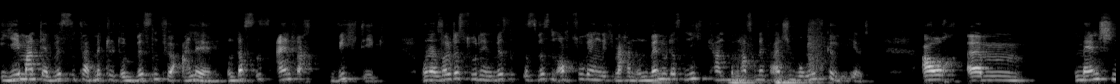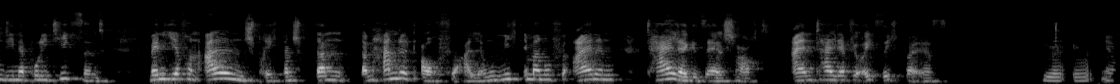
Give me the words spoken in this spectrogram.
jemand, der Wissen vermittelt und Wissen für alle. Und das ist einfach wichtig. Und dann solltest du den Wiss das Wissen auch zugänglich machen. Und wenn du das nicht kannst, dann hast du den falschen Beruf gewählt. Auch ähm, Menschen, die in der Politik sind. Wenn ihr von allen spricht, dann, dann, dann handelt auch für alle und nicht immer nur für einen Teil der Gesellschaft. Einen Teil, der für euch sichtbar ist. Ja, ja. ja.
